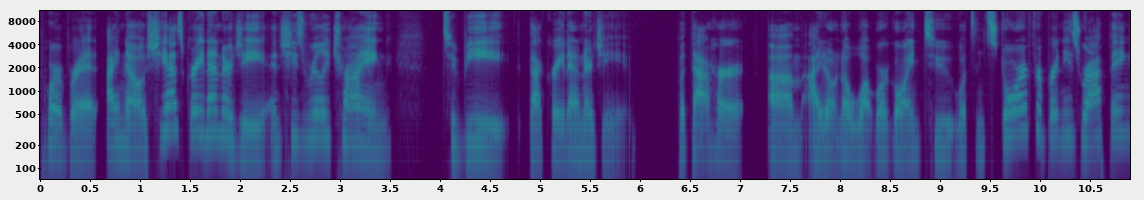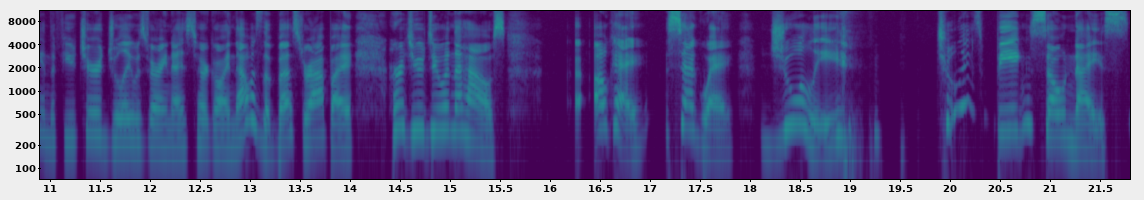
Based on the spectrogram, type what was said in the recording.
Poor Brit. I know she has great energy, and she's really trying to be that great energy, but that hurt. Um, I don't know what we're going to, what's in store for Brittany's rapping in the future. Julie was very nice to her, going, That was the best rap I heard you do in the house. Uh, okay, segue. Julie, Julie's being so nice.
